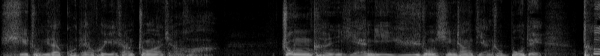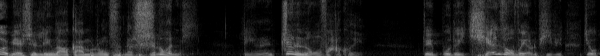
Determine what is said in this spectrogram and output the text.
习主席在古田会议上重要讲话，中肯严厉、语重心长点出部队，特别是领导干部中存在十个问题，令人振聋发聩，对部队前所未有的批评。就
